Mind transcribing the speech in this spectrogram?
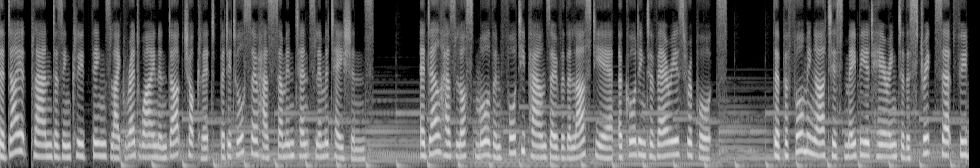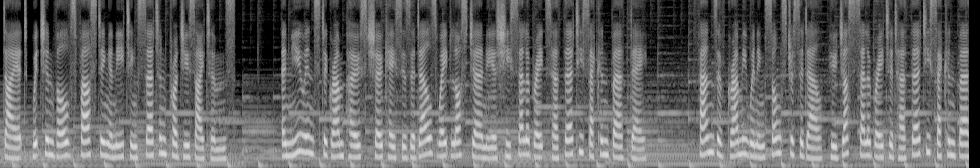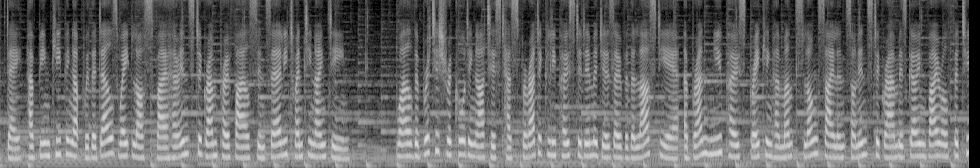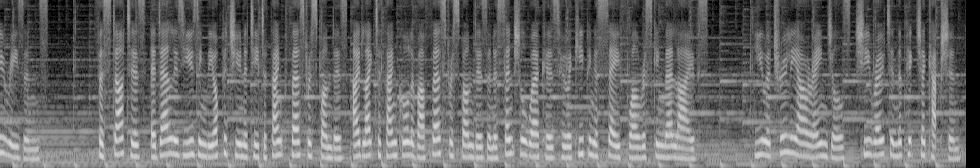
The diet plan does include things like red wine and dark chocolate, but it also has some intense limitations. Adele has lost more than 40 pounds over the last year, according to various reports. The performing artist may be adhering to the strict Sirtfood diet, which involves fasting and eating certain produce items. A new Instagram post showcases Adele's weight loss journey as she celebrates her 32nd birthday. Fans of Grammy winning songstress Adele, who just celebrated her 32nd birthday, have been keeping up with Adele's weight loss via her Instagram profile since early 2019. While the British recording artist has sporadically posted images over the last year, a brand new post breaking her months long silence on Instagram is going viral for two reasons. For starters, Adele is using the opportunity to thank first responders. I'd like to thank all of our first responders and essential workers who are keeping us safe while risking their lives. You are truly our angels, she wrote in the picture caption.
